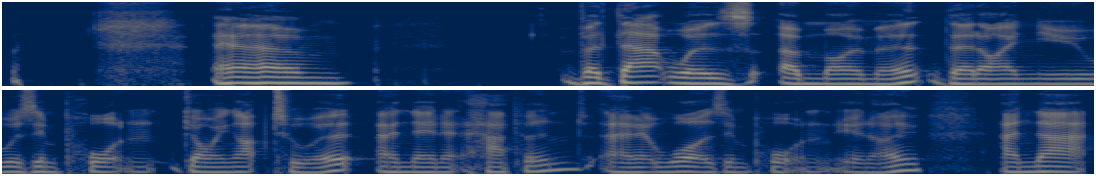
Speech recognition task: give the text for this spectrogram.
um, but that was a moment that I knew was important going up to it, and then it happened, and it was important, you know, and that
